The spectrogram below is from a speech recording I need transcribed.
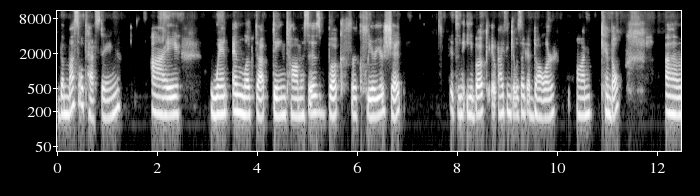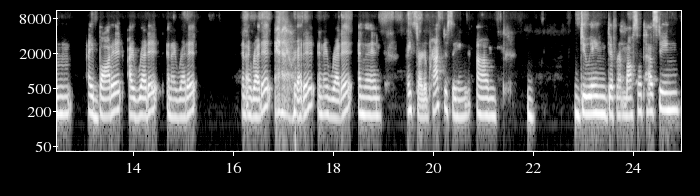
the muscle testing, I went and looked up Dane Thomas's book for Clear Your Shit. It's an ebook. It, I think it was like a dollar on Kindle. Um, I bought it, I read it, and I read it, and I read it, and I read it, and I read it. And then I started practicing um, doing different muscle testing,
